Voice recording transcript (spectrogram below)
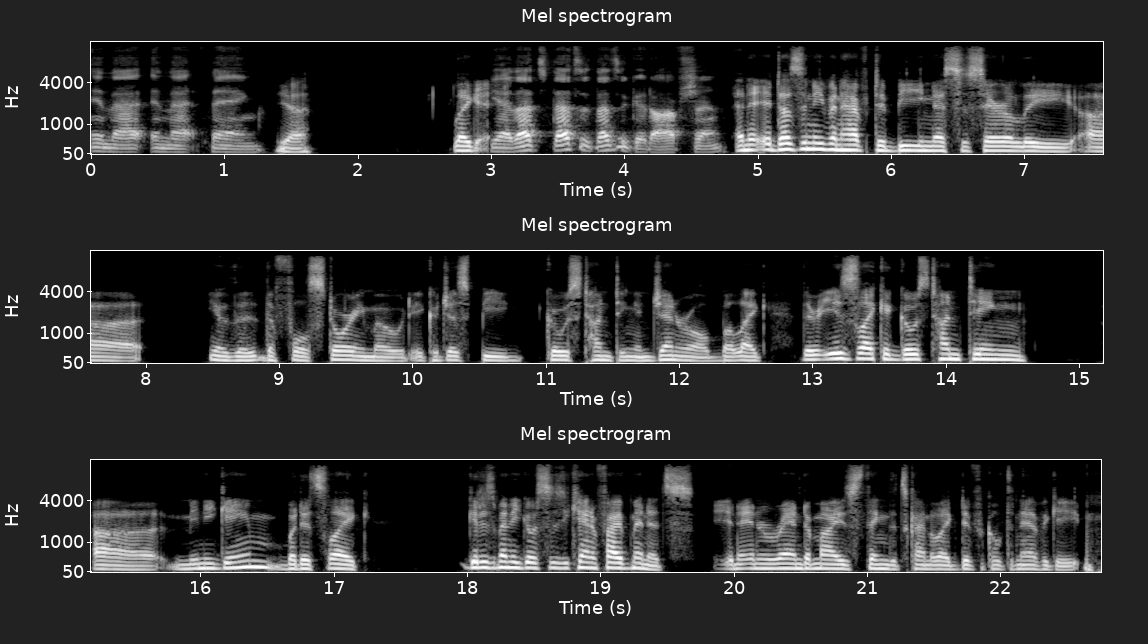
in that in that thing. yeah. Like, Yeah, that's that's a, that's a good option. and it it doesn't even have to be necessarily, uh, you know, the the full story mode. It could just be ghost hunting in general. But like, there is like a ghost hunting, uh, mini game, but it's like get as many ghosts as you can in five minutes in, in a randomized thing that's kind of like difficult to navigate.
